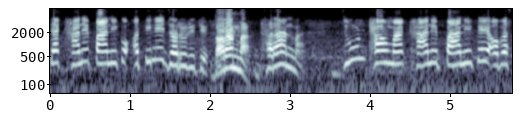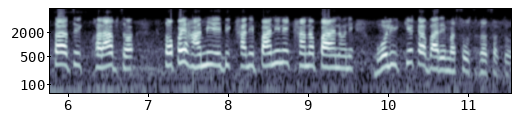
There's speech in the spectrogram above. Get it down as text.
त्यहाँ खाने पानीको अति नै जरुरी थियो। धरानमा? धरानमा। जुन ठाउँमा खाने पानीकै अवस्था चाहिँ खराब छ तपाईँ हामी यदि खाने पानी नै खान पाएन भने भोलि के का बारेमा सोच्न सक्छौँ?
